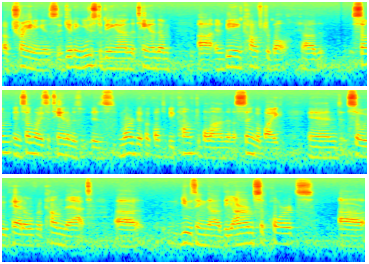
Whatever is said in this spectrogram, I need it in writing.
of training is getting used to being on the tandem and being comfortable some, in some ways, a tandem is, is more difficult to be comfortable on than a single bike, and so we've had to overcome that uh, using the, the arm supports, uh,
